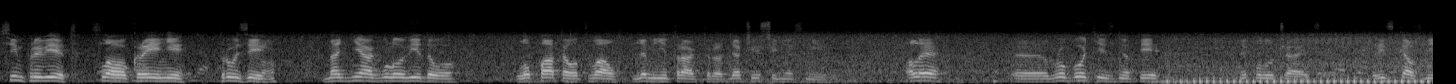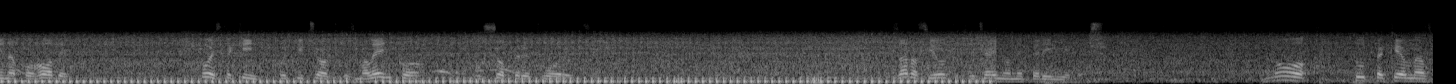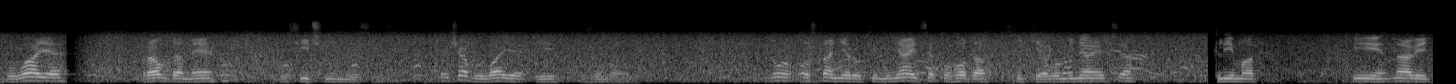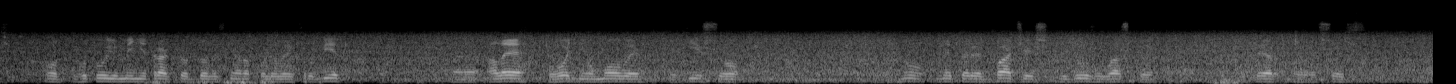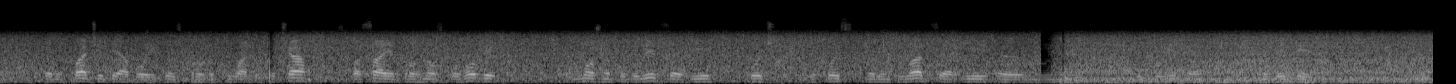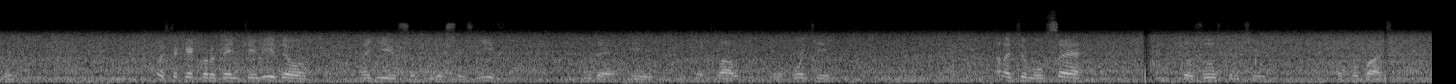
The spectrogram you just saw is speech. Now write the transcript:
Всім привіт! Слава Україні! Друзі, на днях було відео лопата отвал для міні-трактора для чищення снігу. Але е, в роботі зняти не виходить. Різка зміна погоди. Ось такий потічок із маленького, у що перетворюється. Зараз його, звичайно, не переїдеш. Ну, тут таке в нас буває, правда, не у січні місяці. Хоча буває і зимою. Ну, останні роки міняється погода, суттєво міняється клімат. І навіть от готую міні-трактор до весняно-польових робіт, е, але погодні умови такі, що ну, не передбачиш і дуже важко тепер е, щось передбачити або якось прорахувати. Хоча спасає прогноз погоди, можна подивитися і хоч якось орієнтуватися і е, відповідно робити роботу. Ось таке коротеньке відео. Надію, що буде ще сніг, буде і отвал в роботі. А на цьому все. До зустрічі. До побачення.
